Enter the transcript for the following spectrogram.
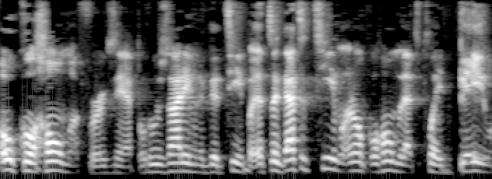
Oklahoma, for example, who's not even a good team, but it's like that's a team in Oklahoma that's played Baylor.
